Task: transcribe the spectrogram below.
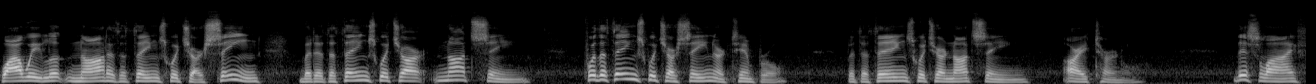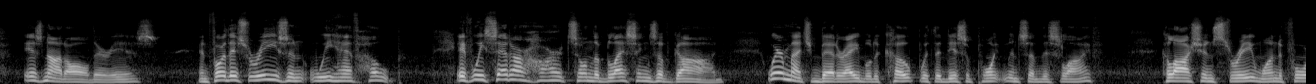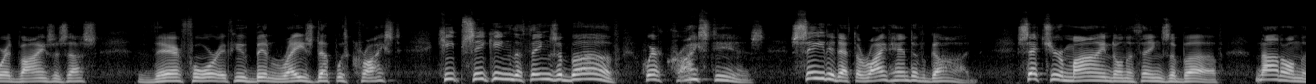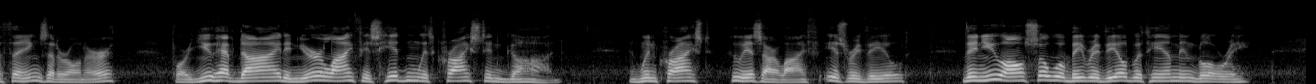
while we look not at the things which are seen, but at the things which are not seen. For the things which are seen are temporal, but the things which are not seen are eternal. This life is not all there is, and for this reason we have hope. If we set our hearts on the blessings of God, we're much better able to cope with the disappointments of this life. Colossians 3 1 to 4 advises us, Therefore, if you've been raised up with Christ, keep seeking the things above, where Christ is, seated at the right hand of God. Set your mind on the things above, not on the things that are on earth. For you have died, and your life is hidden with Christ in God. And when Christ, who is our life, is revealed, then you also will be revealed with Him in glory.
